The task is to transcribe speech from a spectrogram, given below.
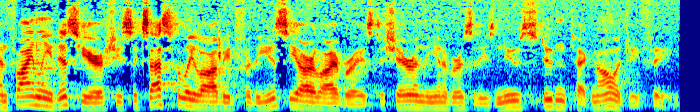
And finally, this year, she successfully lobbied for the UCR libraries to share in the university's new student technology fee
